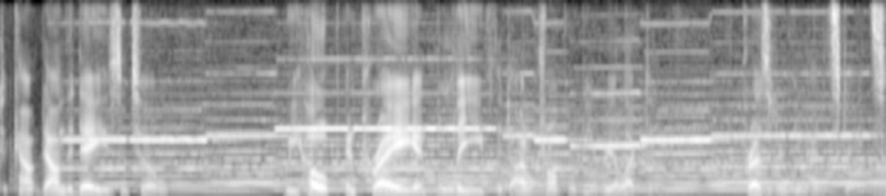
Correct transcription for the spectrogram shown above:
to count down the days until we hope and pray and believe that Donald Trump will be reelected President of the United States.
